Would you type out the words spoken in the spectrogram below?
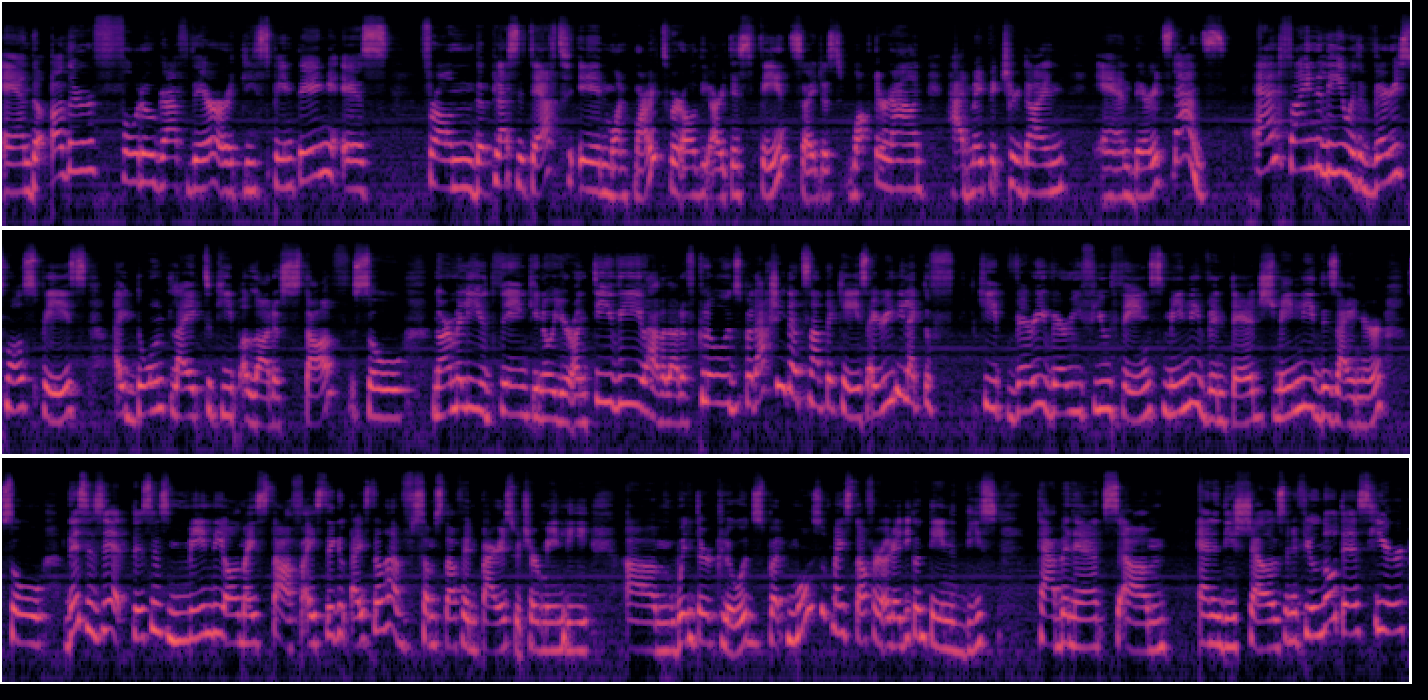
and the other photograph there or at least painting is from the Place des Tertres in Montmartre, where all the artists paint. So I just walked around, had my picture done, and there it stands. And finally, with a very small space, I don't like to keep a lot of stuff. So normally you'd think, you know, you're on TV, you have a lot of clothes, but actually that's not the case. I really like to keep very, very few things, mainly vintage, mainly designer. So this is it. This is mainly all my stuff. I still, I still have some stuff in Paris, which are mainly um, winter clothes, but most of my stuff are already contained in these cabinets um, and in these shelves. And if you'll notice here,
